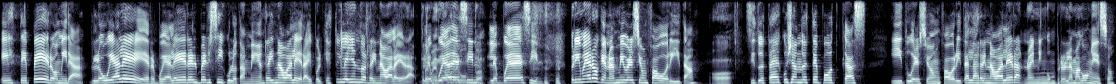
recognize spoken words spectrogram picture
Este, pero mira, lo voy a leer, voy a leer el versículo también en Reina Valera. ¿Y por qué estoy leyendo Reina Valera? Les voy a decir, les voy a decir, primero que no es mi versión favorita. Ah, Si tú estás escuchando este podcast y tu versión favorita es la Reina Valera, no hay ningún problema con eso.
